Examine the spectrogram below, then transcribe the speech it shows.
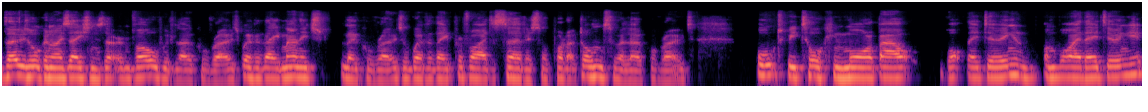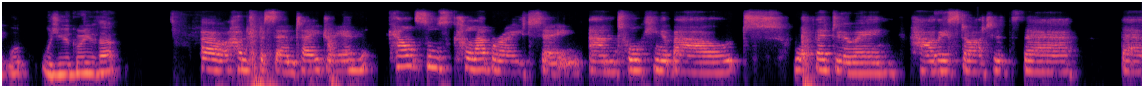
those organizations that are involved with local roads, whether they manage local roads or whether they provide a service or product onto a local road, ought to be talking more about what they're doing and, and why they're doing it. would you agree with that? Oh, 100%, Adrian. Councils collaborating and talking about what they're doing, how they started their, their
